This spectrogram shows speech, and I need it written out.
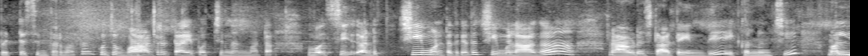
పెట్టేసిన తర్వాత కొంచెం వాటర్ టైప్ వచ్చిందనమాట. అంటే చీమ్ ఉంటుంది కదా చీమలాగా రావడం స్టార్ట్ అయింది ఇక్కడ నుంచి. మళ్ళీ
